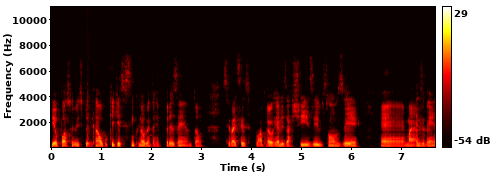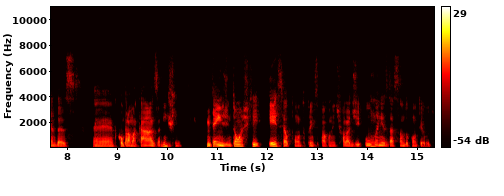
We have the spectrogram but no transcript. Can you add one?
e eu posso explicar o que, que esses 5,90 representam, se vai ser para eu realizar X, Y, Z, é, mais vendas, é, comprar uma casa, enfim. Entende? Então acho que esse é o ponto principal quando a gente fala de humanização do conteúdo.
